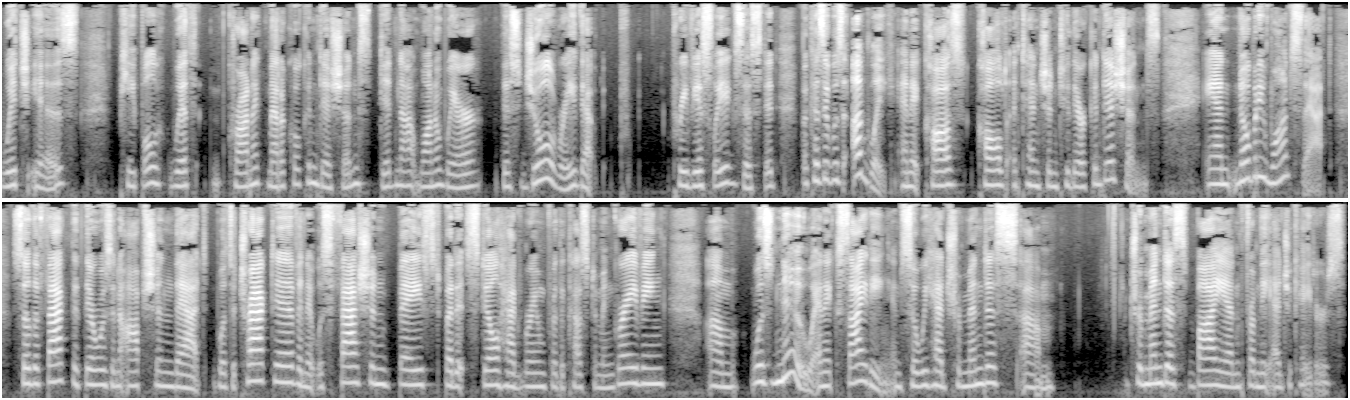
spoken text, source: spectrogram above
which is people with chronic medical conditions did not want to wear this jewelry that previously existed because it was ugly and it caused called attention to their conditions and nobody wants that so the fact that there was an option that was attractive and it was fashion based but it still had room for the custom engraving um, was new and exciting and so we had tremendous um, tremendous buy-in from the educators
